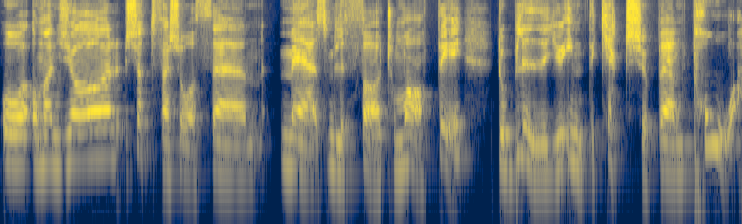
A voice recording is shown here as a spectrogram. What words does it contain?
Och om man gör köttfärssåsen med, som blir för tomatig, då blir ju inte ketchupen på.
